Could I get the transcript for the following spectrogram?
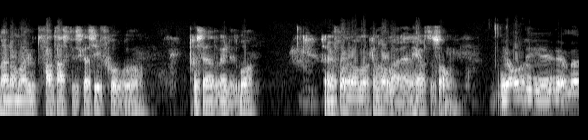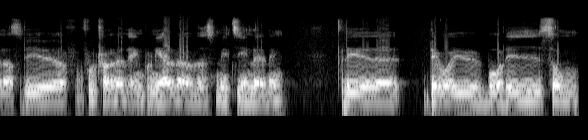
Men de har gjort fantastiska siffror och presterat väldigt bra. Så det är frågan om de kan hålla det en hel säsong. Ja, det är ju det. Men alltså, det är fortfarande väldigt imponerad över Smiths inledning. För det, det var ju både i, som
